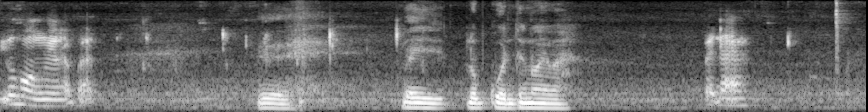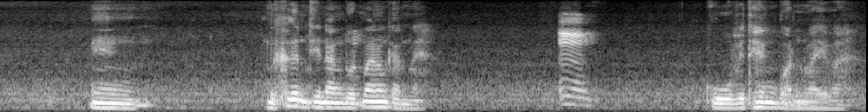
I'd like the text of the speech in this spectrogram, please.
อยู่ห้องเนี่ยบ้างเออไปรบกวนจังหน่อยมาไปได้แม่งมือขึ้นที่นั่งรถมาต้องกันไหมอืมกูไปแทงบอลไว้ปะหึ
